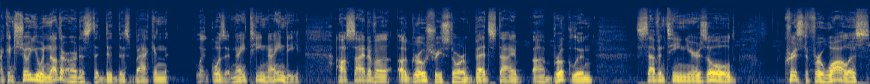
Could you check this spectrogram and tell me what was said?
I can show you another artist that did this back in like was it 1990 outside of a, a grocery store in Bed-Stuy, uh, Brooklyn 17 years old. Christopher Wallace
